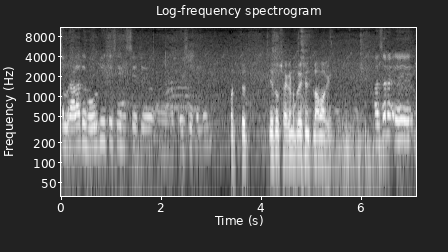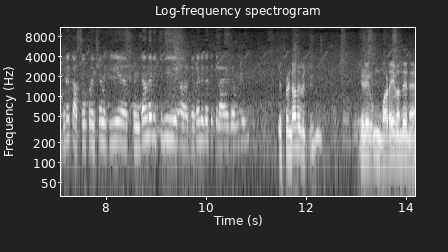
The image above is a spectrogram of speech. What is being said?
ਸਮਰਾਲਾ ਦੇ ਹੋਰ ਵੀ ਕਿਸੇ ਹਿੱਸੇ 'ਚ ਆਪਰੇਸ਼ਨ ਚੱਲੇ? ਪਰ ਇਹ ਤੋਂ ਸੈਕੰਡ ਆਪਰੇਸ਼ਨ ਚਲਾਵਾਂਗੇ। ਅ, ਸਰ ਇਹ ਜਿਹੜੇ ਕਾਸੋ ਆਪਰੇਸ਼ਨ ਕੀ ਹੈ ਪਿੰਡਾਂ ਦੇ ਵਿੱਚ ਵੀ ਜਗ੍ਹਾ ਜਗ੍ਹਾ ਤੇ ਚਲਾਇਆ ਜਾਊਗਾ ਜੀ? ਇਹ ਪਿੰਡਾਂ ਦੇ ਵਿੱਚ ਵੀ ਜਿਹੜੇ ਮਾੜੇ ਬੰਦੇ ਨੇ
